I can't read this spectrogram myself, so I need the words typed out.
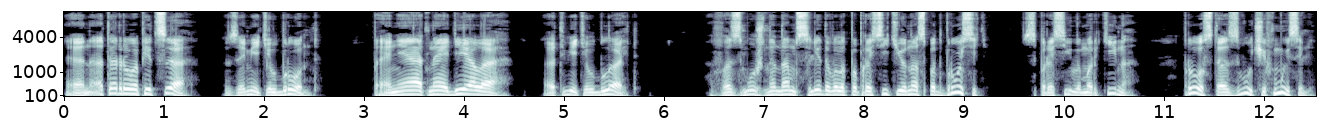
«Она торопится», — заметил Бронд. «Понятное дело», — ответил Блайт. «Возможно, нам следовало попросить ее нас подбросить?» — спросила Мартина, просто озвучив мысль,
